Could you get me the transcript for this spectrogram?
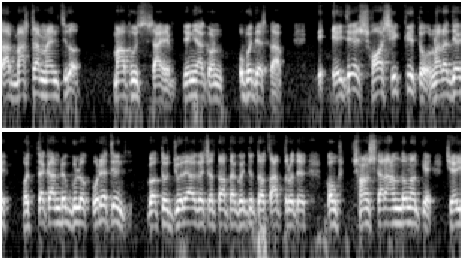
তার মাস্টার মাইন্ড ছিল মাহফুজ সাহেব, যিনি এখন উপদেষ্টা। এই যে স্বস্বীকৃত ওনারা যে হত্যাকাণ্ডগুলো করেছেন, গত জুলাই আগস্টে তথাকথিত ছাত্রদের সংস্কার আন্দোলনকে, সেই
